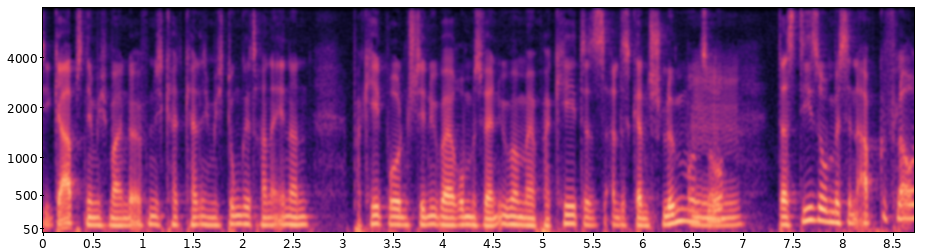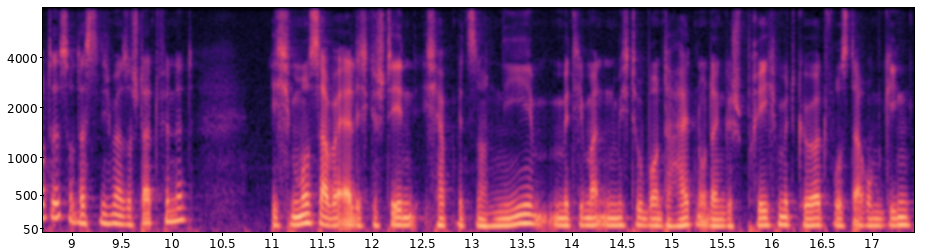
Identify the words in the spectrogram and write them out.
die gab es nämlich mal in der Öffentlichkeit, kann ich mich dunkel dran erinnern. Paketboten stehen überall rum, es werden immer mehr Pakete, das ist alles ganz schlimm und so. Dass die so ein bisschen abgeflaut ist und dass die nicht mehr so stattfindet. Ich muss aber ehrlich gestehen, ich habe jetzt noch nie mit jemandem mich darüber unterhalten oder ein Gespräch mitgehört, wo es darum ging,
